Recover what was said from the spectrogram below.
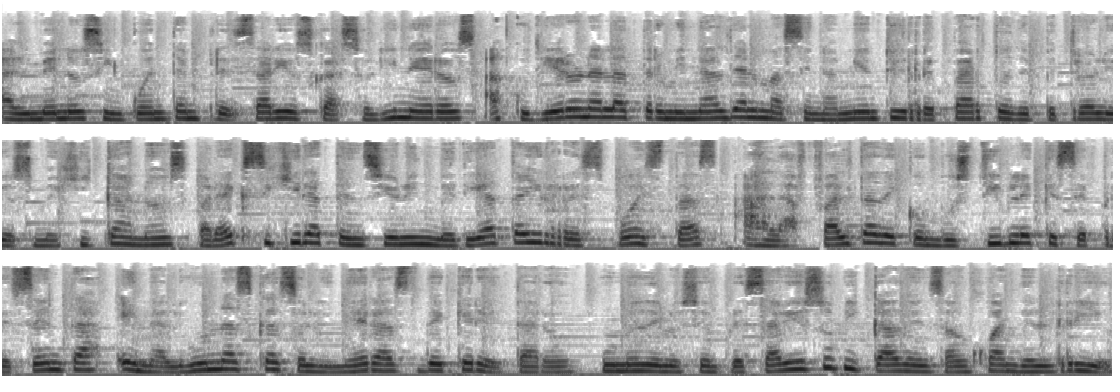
Al menos 50 empresarios gasolineros acudieron a la terminal de almacenamiento y reparto de petróleos mexicanos para exigir atención inmediata y respuestas a la falta de combustible que se presenta en algunas gasolineras de Querétaro. Uno de los empresarios ubicado en San Juan del Río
